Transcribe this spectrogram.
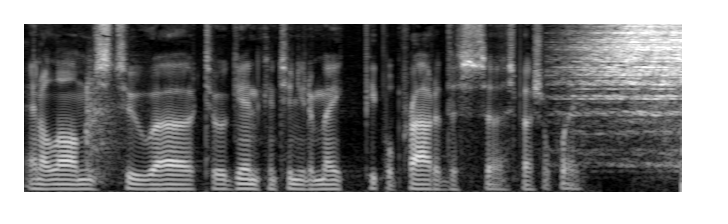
and alums to to again continue to make people proud of this special place.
